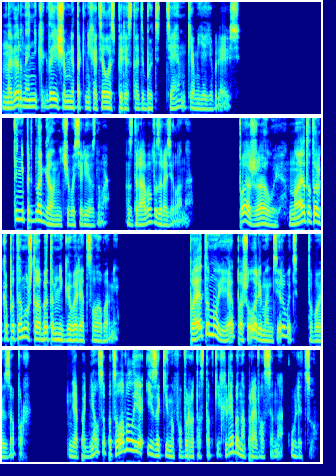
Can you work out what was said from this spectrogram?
Наверное, никогда еще мне так не хотелось перестать быть тем, кем я являюсь. «Ты не предлагал ничего серьезного», — здраво возразила она. «Пожалуй, но это только потому, что об этом не говорят словами. Поэтому я пошел ремонтировать твой запор». Я поднялся, поцеловал ее и, закинув в рот остатки хлеба, направился на улицу.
